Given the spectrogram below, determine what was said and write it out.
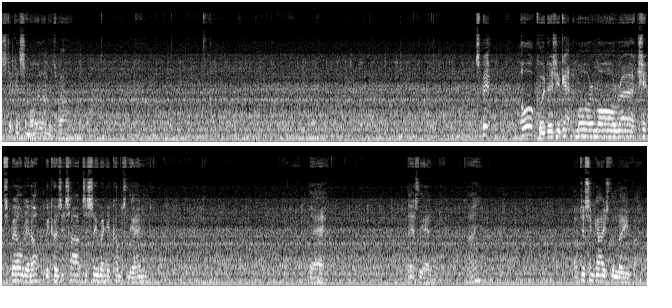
Sticking some oil on as well. It's a bit awkward as you get more and more uh, chips building up because it's hard to see when you come to the end. There. There's the end. Okay. I've disengaged the lever.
